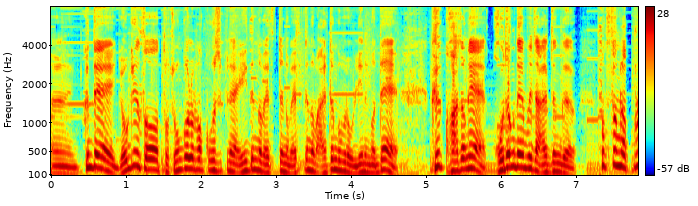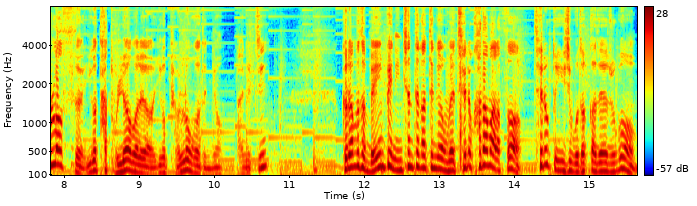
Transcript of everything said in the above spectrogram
음, 근데 여기서 더 좋은 걸로 바꾸고 싶으면 A등급, S등급, S등급, R등급으로 올리는 건데 그 과정에 고정 데미지 R등급, 속성력 플러스 이거 다 돌려버려요. 이거 별로거든요. 알겠지? 그러면서 메인펜 인챈트 같은 경우 왜 체력 하다 말았어? 체력도 25점까지 해주고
